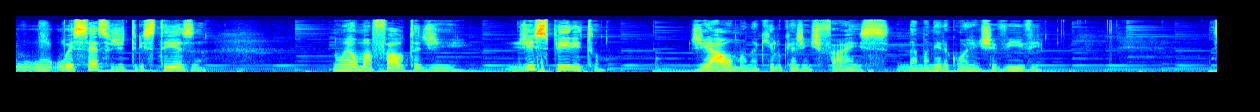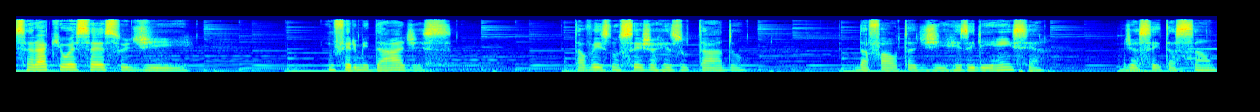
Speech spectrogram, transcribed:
o, o excesso de tristeza não é uma falta de, de espírito, de alma naquilo que a gente faz, da maneira como a gente vive? Será que o excesso de enfermidades, talvez não seja resultado da falta de resiliência, de aceitação.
